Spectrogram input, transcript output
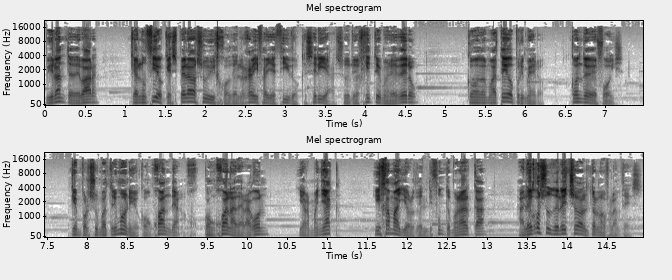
Violante de Bar, que anunció que esperaba a su hijo del rey fallecido, que sería su legítimo heredero, como de Mateo I, conde de Foix, quien por su matrimonio con, con Juana de Aragón y Armagnac hija mayor del difunto monarca, alegó su derecho al trono francés.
